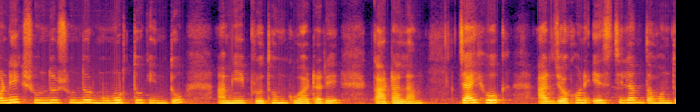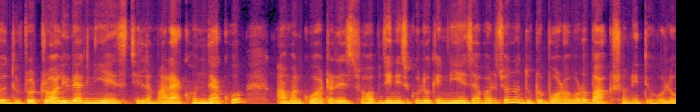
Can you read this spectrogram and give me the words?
অনেক সুন্দর সুন্দর মুহূর্ত কিন্তু আমি এই প্রথম কোয়ার্টারে কাটালাম। যাই হোক, আর যখন এসছিলাম তখন তো দুটো ট্রলি ব্যাগ নিয়ে এসছিলাম। আর এখন দেখো আমার কোয়ার্টারের সব জিনিসগুলোকে নিয়ে যাওয়ার জন্য দুটো বড় বড় বাক্স নিতে হলো।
